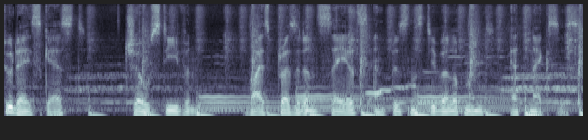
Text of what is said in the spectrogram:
Today's guest, Joe Stephan, Vice President Sales and Business Development at Nexus.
